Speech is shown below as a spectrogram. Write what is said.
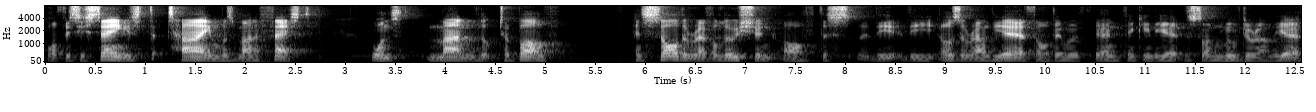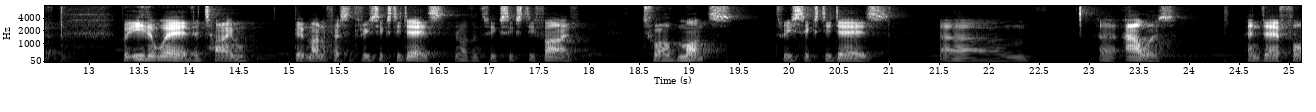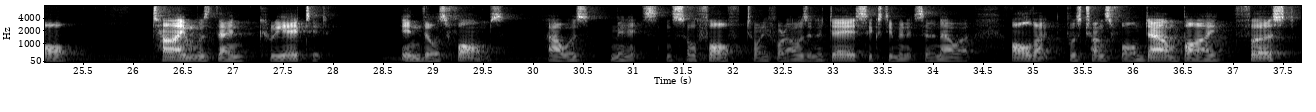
What this is saying is that time was manifest once man looked above and saw the revolution of the, the, the us around the earth, or they were then thinking the, earth, the sun moved around the earth. But either way, the time they manifested 360 days rather than 365, 12 months. 360 days, um, uh, hours, and therefore time was then created in those forms hours, minutes, and so forth 24 hours in a day, 60 minutes in an hour. All that was transformed down by first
